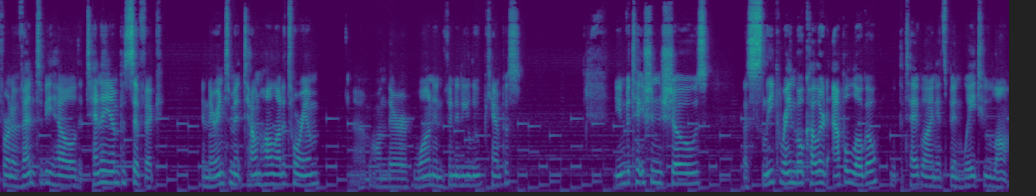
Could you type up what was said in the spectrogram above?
for an event to be held at 10 a.m. Pacific in their intimate town hall auditorium um, on their One Infinite Loop campus. The invitation shows a sleek rainbow colored Apple logo with the tagline, It's been way too long.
